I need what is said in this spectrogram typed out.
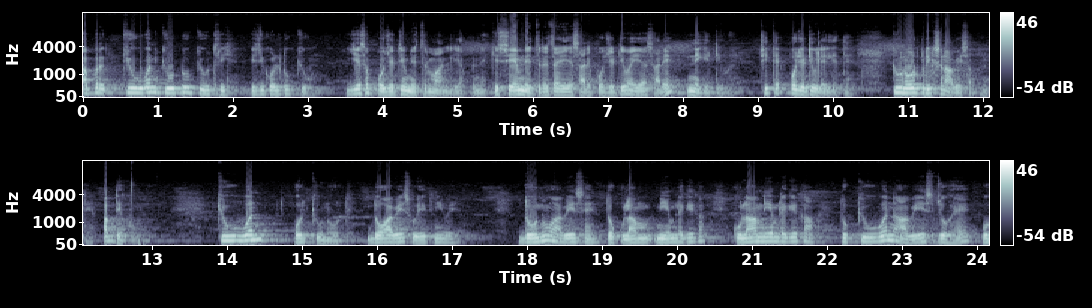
अब Q1 Q2 Q3 इज़ इक्वल टू क्यू ये सब पॉजिटिव नेचर मान लिया अपन ने कि सेम नेचर है, चाहे ये सारे पॉजिटिव है या सारे नेगेटिव है। ठीक है पॉजिटिव ले लेते हैं। क्यू नोट परीक्षण आवेश अपन ले अब देखो Q1 और Q नोट दो आवेश हुए कि नहीं हुए? दोनों आवेश हैं तो गुलाम नियम लगेगा? गुलाम नियम लगेगा? तो Q1 आवेश जो है, वो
